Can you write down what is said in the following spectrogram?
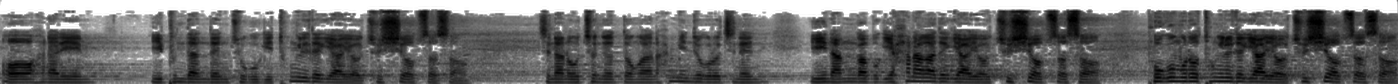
어 하나님 이 분단된 조국이 통일되게 하여 주시옵소서. 지난 5천 년 동안 한민족으로 지낸 이 남과 북이 하나가 되게 하여 주시옵소서. 복음으로 통일되게 하여 주시옵소서.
